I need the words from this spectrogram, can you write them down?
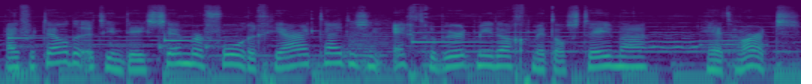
Hij vertelde het in december vorig jaar tijdens een Echt Gebeurd middag met als thema Het Hart.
